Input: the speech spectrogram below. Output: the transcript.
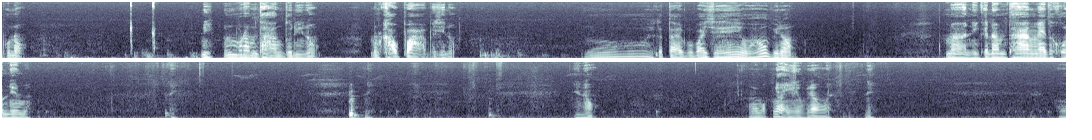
ผู้เนาะนี่มันบ่นำทางตัวนี้เนาะ มันเข้าป่าไปสิเนาะโอ้ยกระต่ายบ่ไปใช่เฮาพี่น้อง มานี่ก็นำทางไงทุกคนเห็นบ่นี่นี่นี่เนาะมันบักใหญ่เนาะพี่น้องเว้ยนี่โอ้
